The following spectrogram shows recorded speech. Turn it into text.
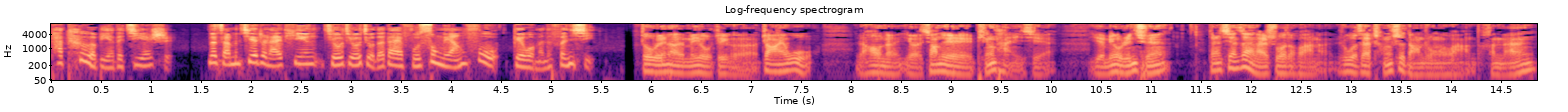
它特别的结实。那咱们接着来听九九九的大夫宋良富给我们的分析。周围呢没有这个障碍物，然后呢也相对平坦一些，也没有人群。但是现在来说的话呢，如果在城市当中的话，很难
